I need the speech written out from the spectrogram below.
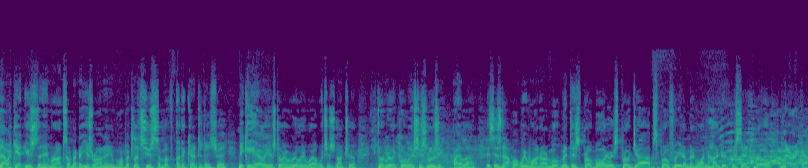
now, I can't use the name Ron, so I'm not going to use Ron anymore, but let's use some of other candidates, right? Nikki Haley is doing really well, which is not true. She's doing really poorly. She's losing by a lot. This is not what we want. Our movement is pro borders, pro jobs, pro freedom, and 100% pro America.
